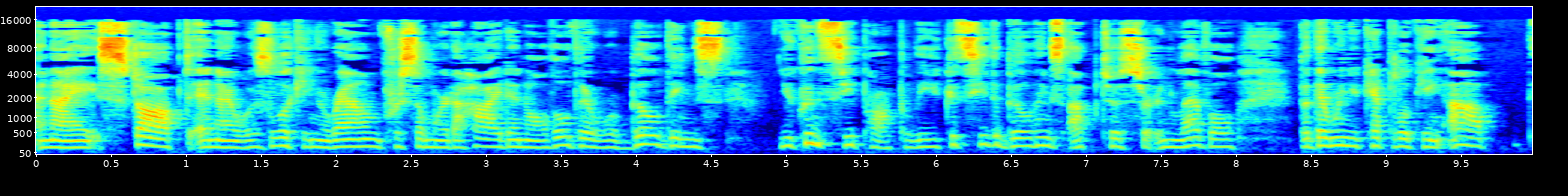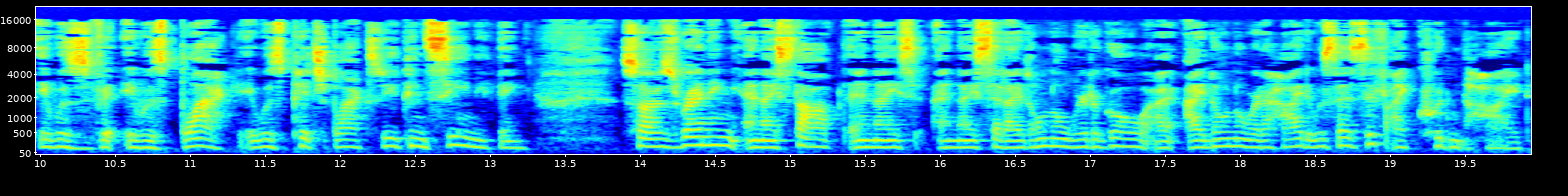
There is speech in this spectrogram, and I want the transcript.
And I stopped and I was looking around for somewhere to hide. And although there were buildings you couldn't see properly. You could see the buildings up to a certain level, but then when you kept looking up, it was it was black. It was pitch black, so you couldn't see anything. So I was running and I stopped and I and I said, I don't know where to go. I, I don't know where to hide. It was as if I couldn't hide.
